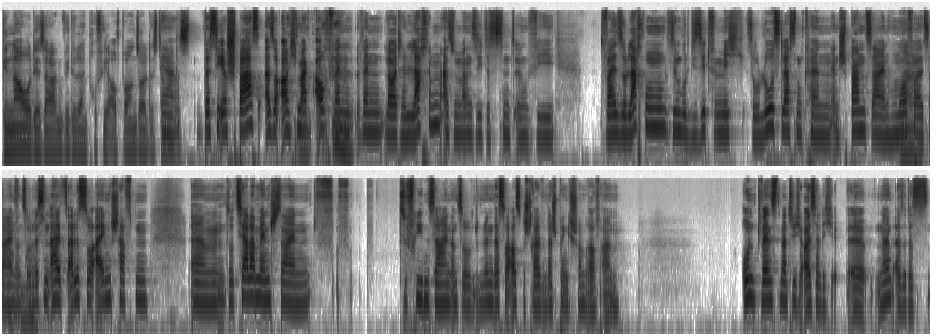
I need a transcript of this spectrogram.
genau dir sagen, wie du dein Profil aufbauen solltest, damit ja, es dass die ihr Spaß, also auch, ich mag auch, wenn, wenn Leute lachen, also man sieht, das sind irgendwie, weil so Lachen symbolisiert für mich so loslassen können, entspannt sein, humorvoll Ja, sein und so. Und das sind halt alles so Eigenschaften, ähm, sozialer Mensch sein, zufrieden sein und so. Und wenn das so ausgestrahlt wird, da springe ich schon drauf an. Und wenn es natürlich äußerlich, äh, ne, also das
